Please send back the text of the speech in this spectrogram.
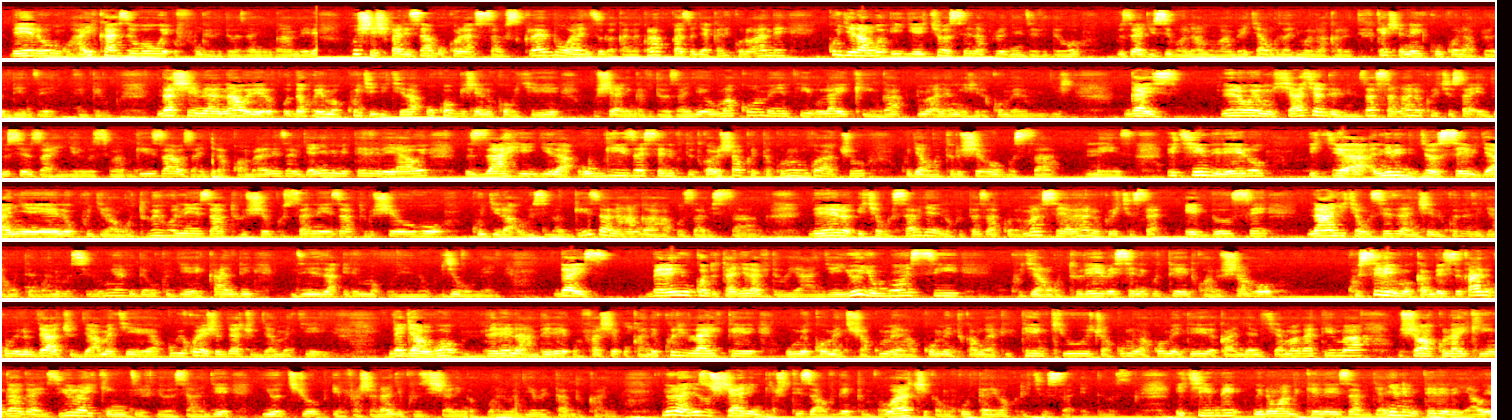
rero nguhaye ikaze wowe ufunga video zanjye bwa mbere. Nkushishikariza gukora subscribe warangiza ugakanda kuri ako kazajya kari ku ruhande kugira ngo igihe cyose na uploadinze video uzajya uzibona mu ba mbere cyangwa uzajya ubona aka notification kuko na uploadinze video. Ndashimira nawe rero udahwema kunshyigikira uko bwije n'uko bukeye usharinga video zanjye mu makomenti ulayikinga imana yo mu ijuru ikomera umugisha guys rero we mushyashya dore ibintu uzasanga hano kuri cyusa eduse uzahigira ubuzima bwiza uzagira kwambara neza bijyanye n'imiterere yawe uzahigira ubwiza ese nigute twarushaho kwita ku ruhu rwacu kugira ngo turusheho gusa neza. Ikindi rero n'ibindi byose bijyanye no kugira ngo tubeho neza turusheho gusa neza turusheho kugira ubuzima bwiza n'ahangaha uzabisanga. Rero icyo ngusabye ni uko utazakora amaso yawe hano kuri kisa eduse nanjye icyo ngusezeranyije ni uko ntazigera nguterwa n'umusiri umwe videwo ku gihe kandi nziza irimo ibintu by'ubumenyi. Guys mbere y'uko dutangira videwo yanjye y'uyu munsi kugira ngo turebe se ni gute twarushaho gusirimuka mbese kandi ku bintu byacu bya makeya ku bikoresho byacu bya makeya. Ndagira ngo mbere na mbere umfashe ukande kuri like ume comment ushaka kumera comment ukambwira ati thank you ushaka kumwira comment akanyandikiramo agatima ushaka kulayikinga guys. Iyo ulayikinze video zanjye youtube imfasha nanjye kuzisharinga ku bantu bagiye batandukanye. Nurangiza usharinga inshuti zawe uvuge tumva waracika mu kuba utareba kuri cyusa edosi ikindi ngwino wambike neza bijyanye n'imiterere yawe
